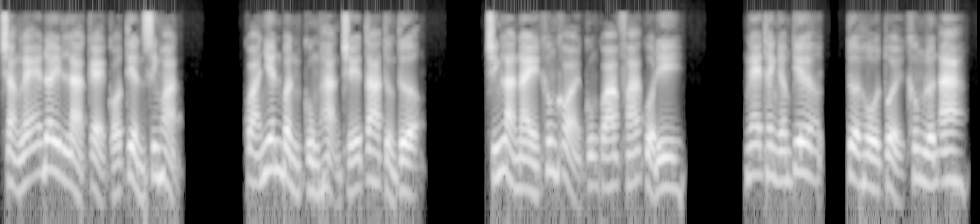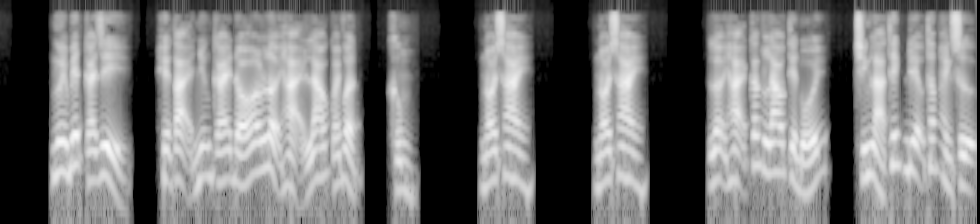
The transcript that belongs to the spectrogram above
Chẳng lẽ đây là kẻ có tiền sinh hoạt? Quả nhiên bần cùng hạn chế ta tưởng tượng. Chính là này không khỏi cũng quá phá của đi. Nghe thanh âm kia, tựa hồ tuổi không lớn A. Ngươi biết cái gì, hiện tại những cái đó lợi hại lao quái vật, không. Nói sai. Nói sai. Lợi hại các lao tiền bối, chính là thích điệu thấp hành sự.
